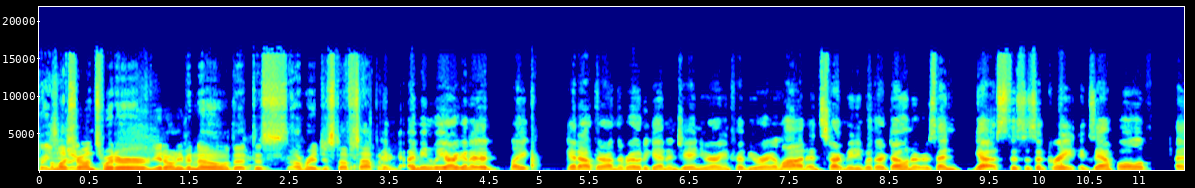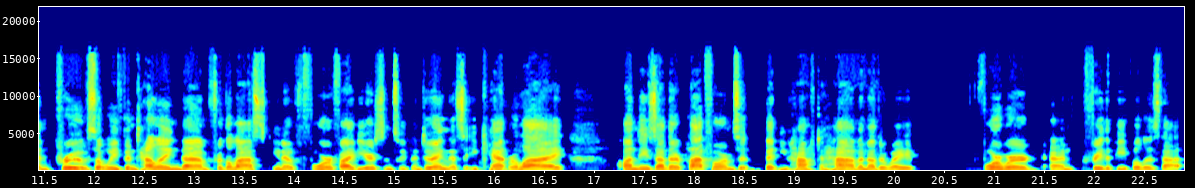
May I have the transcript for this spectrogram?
Crazy. unless right? you're on Twitter, you don't even know that Yeah. this outrageous stuff's happening. I mean, we are going to like get out there on the road again in January and February a lot and start meeting with our donors. And yes, this is a great example of and proves what we've been telling them for the last, you know, four or five years since we've been doing this that you can't rely on these other platforms that, that you have to have another way forward and free the people is that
